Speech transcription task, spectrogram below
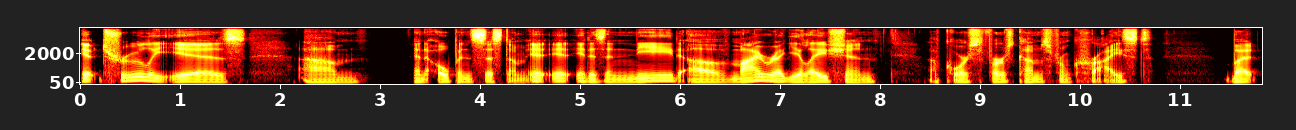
It truly is um, an open system. It, it, it is in need of my regulation. Of course, first comes from Christ, but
